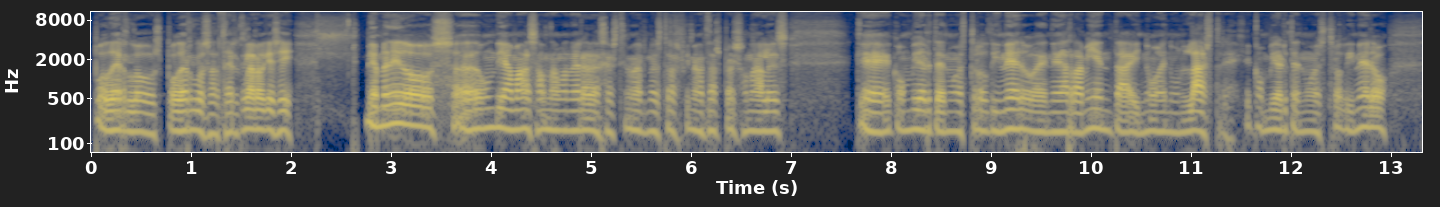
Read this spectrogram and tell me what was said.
poderlos, poderlos hacer. Claro que sí. Bienvenidos eh, un día más a una manera de gestionar nuestras finanzas personales que convierte nuestro dinero en herramienta y no en un lastre, que convierte nuestro dinero en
